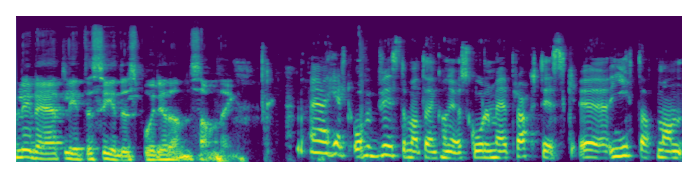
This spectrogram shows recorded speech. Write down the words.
blir det et lite sidespor i denne sammenhengen? Jeg er helt overbevist om at den kan gjøre skolen mer praktisk, uh, gitt at man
